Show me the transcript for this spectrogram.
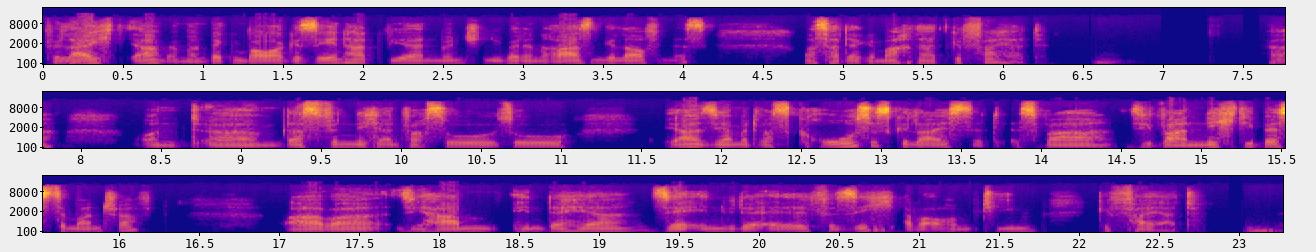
Vielleicht, ja, wenn man Beckenbauer gesehen hat, wie er in München über den Rasen gelaufen ist, was hat er gemacht? Er hat gefeiert. Ja, und ähm, das finde ich einfach so, so, ja, sie haben etwas Großes geleistet. Es war, sie waren nicht die beste Mannschaft, aber sie haben hinterher sehr individuell für sich, aber auch im Team gefeiert und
